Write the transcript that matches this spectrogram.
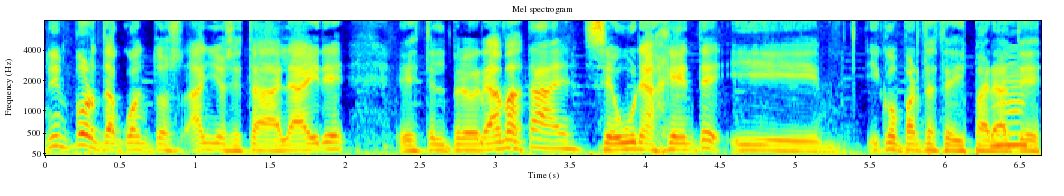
No importa cuántos años está al aire este el programa. Total. Se una gente y, y comparte este disparate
